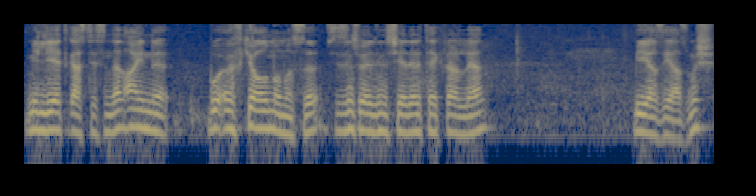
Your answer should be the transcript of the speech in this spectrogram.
Milliyet Gazetesi'nden aynı bu öfke olmaması, sizin söylediğiniz şeyleri tekrarlayan bir yazı yazmış.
